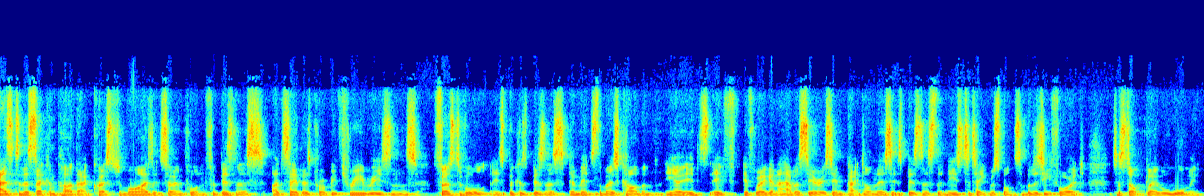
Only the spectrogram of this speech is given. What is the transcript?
As to the second part of that question, why is it so important for business? I'd say there's probably three reasons. First of all, it's because business emits the most carbon. You know, it's if if we're going to have a serious impact on this, it's business that needs to take responsibility for it to stop global warming.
